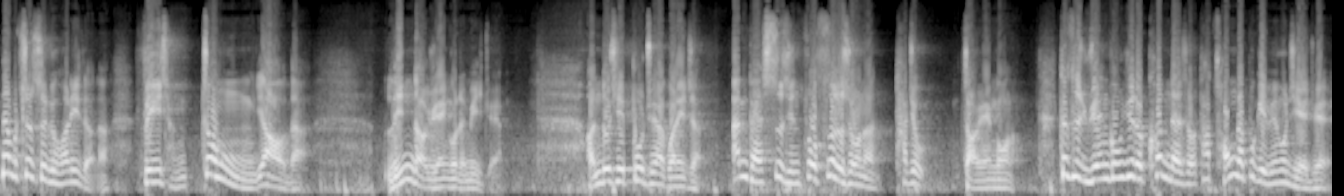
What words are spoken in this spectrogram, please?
那么，这是个管理者呢非常重要的领导员工的秘诀。很多些不需要管理者安排事情做事的时候呢，他就找员工了。但是，员工遇到困难的时候，他从来不给员工解决。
